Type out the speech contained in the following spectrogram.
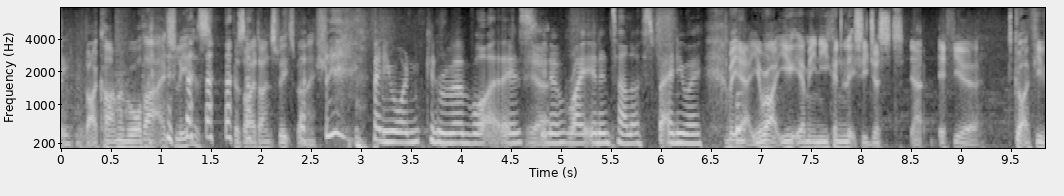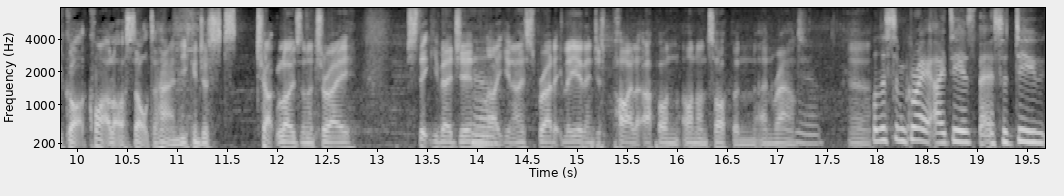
can't, they? I, but I can't remember what that actually is because I don't speak Spanish. if anyone can remember what it is, Yeah. you know, write in and tell us. But anyway, But yeah, you're right. You, I mean, you can literally just uh, if you're got if you've got quite a lot of salt to hand, you can just chuck loads on a tray, stick your veg in Yeah. like you know sporadically, and then just pile it up on on, on top and, and round. Yeah. Yeah. Well, there's some great ideas there. So do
